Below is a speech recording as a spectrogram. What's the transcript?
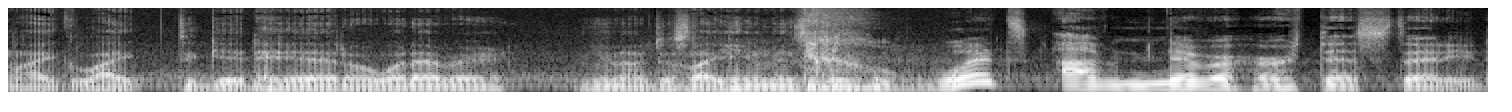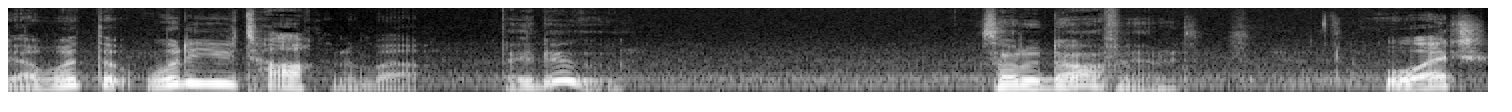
like like to get head or whatever. You know, just like humans do. What? I've never heard that study. Though. What the? What are you talking about? They do. So do dolphins. What?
